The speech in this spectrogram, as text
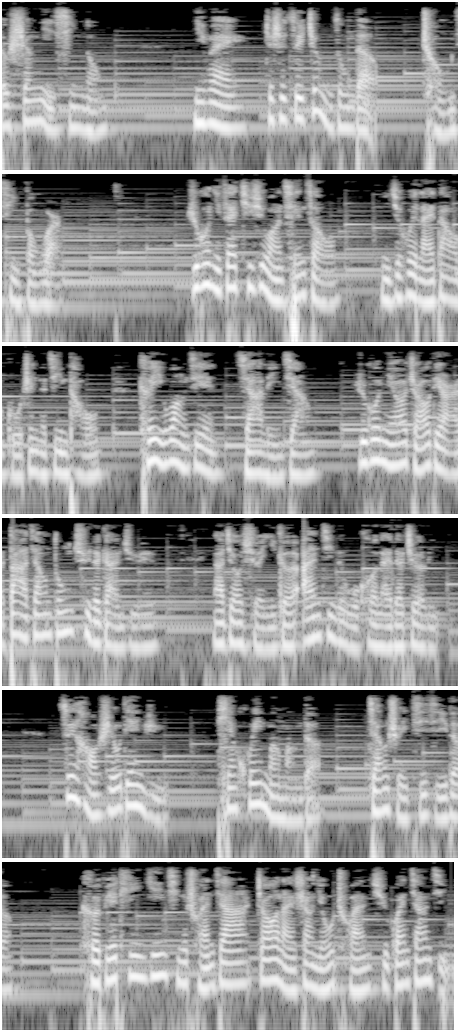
都生意兴隆，因为这是最正宗的重庆风味儿。如果你再继续往前走，你就会来到古镇的尽头，可以望见嘉陵江。如果你要找点儿大江东去的感觉，那就要选一个安静的午后来到这里，最好是有点雨，天灰蒙蒙的，江水急急的，可别听殷勤的船家招揽上游船去观江景，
